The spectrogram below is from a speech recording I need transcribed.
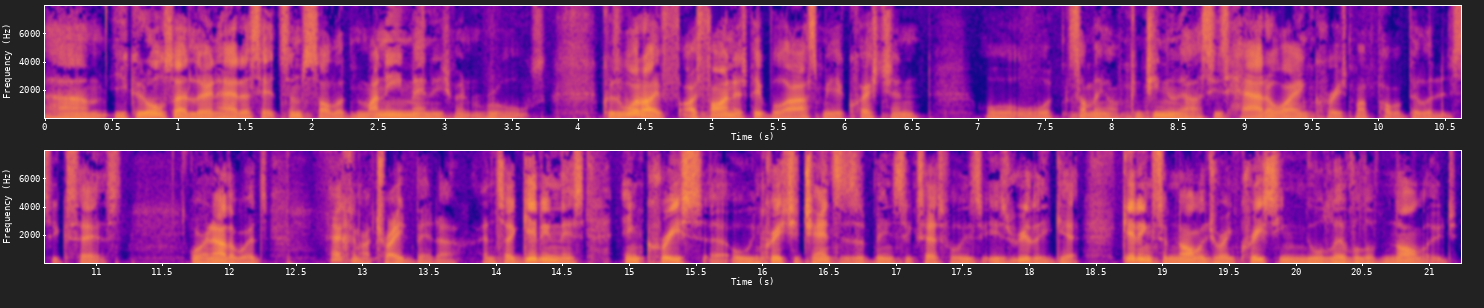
Um, you could also learn how to set some solid money management rules. Because what I, I find is people ask me a question. Or, or something I've continually asked is how do I increase my probability of success? Or in other words, how can I trade better? And so getting this increase uh, or increase your chances of being successful is, is really get getting some knowledge or increasing your level of knowledge.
